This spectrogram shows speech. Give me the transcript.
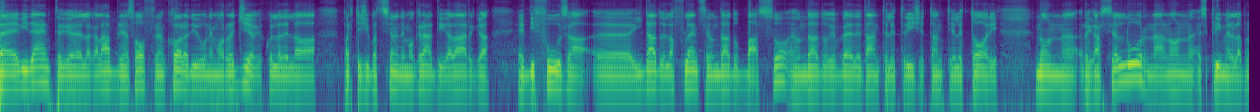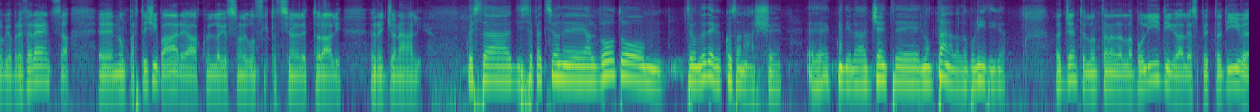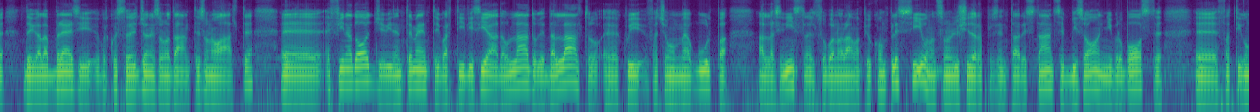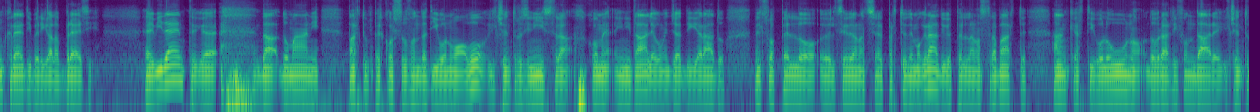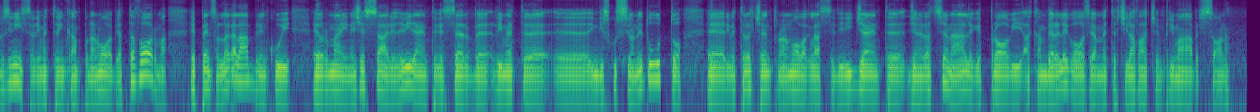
Beh, è evidente che la Calabria soffre ancora di un'emorragia che è quella della partecipazione democratica larga e diffusa. Eh, il dato dell'affluenza è un dato basso, è un dato che vede tante elettrici e tanti elettori non recarsi all'urna, non esprimere la propria preferenza, eh, non partecipare a quelle che sono le consultazioni elettorali regionali. Questa dissefazione al voto, secondo te che cosa nasce? Eh, quindi la gente è lontana dalla politica? La gente è lontana dalla politica, le aspettative dei calabresi per questa regione sono tante, sono alte eh, e fino ad oggi evidentemente i partiti sia da un lato che dall'altro, eh, qui facciamo mea culpa alla sinistra nel suo panorama più complessivo, non sono riusciti a rappresentare istanze, bisogni, proposte, eh, fatti concreti per i calabresi. È evidente che da domani parte un percorso fondativo nuovo, il centrosinistra come in Italia, come già dichiarato nel suo appello eh, il segretario nazionale del Partito Democratico e per la nostra parte anche articolo 1 dovrà rifondare il centrosinistra, rimettere in campo una nuova piattaforma e penso alla Calabria in cui è ormai necessario ed evidente che serve rimettere eh, in discussione tutto, eh, rimettere al centro una nuova classe dirigente generazionale che provi a cambiare le cose e a metterci la faccia in prima persona.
